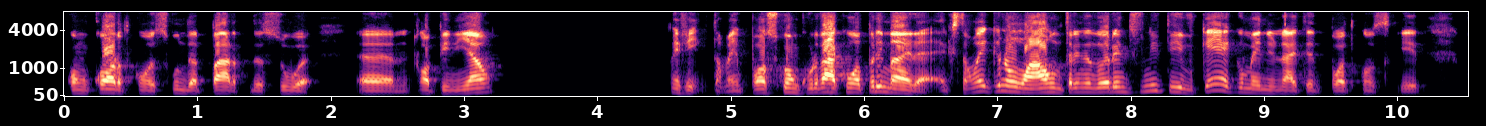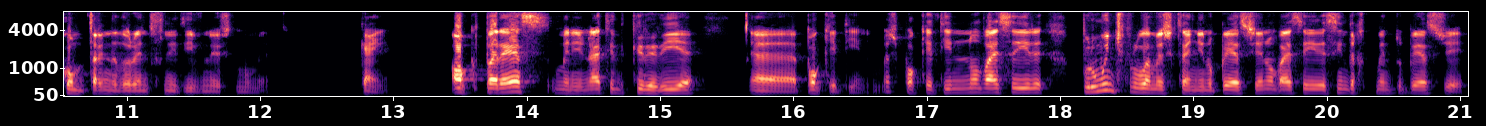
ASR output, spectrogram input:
Concordo com a segunda parte da sua uh, opinião. Enfim, também posso concordar com a primeira. A questão é que não há um treinador em definitivo. Quem é que o Man United pode conseguir como treinador em definitivo neste momento? Quem? Ao que parece, o Man United quereria uh, Pochettino. Mas Pochettino não vai sair, por muitos problemas que tenha no PSG, não vai sair assim de repente do PSG.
